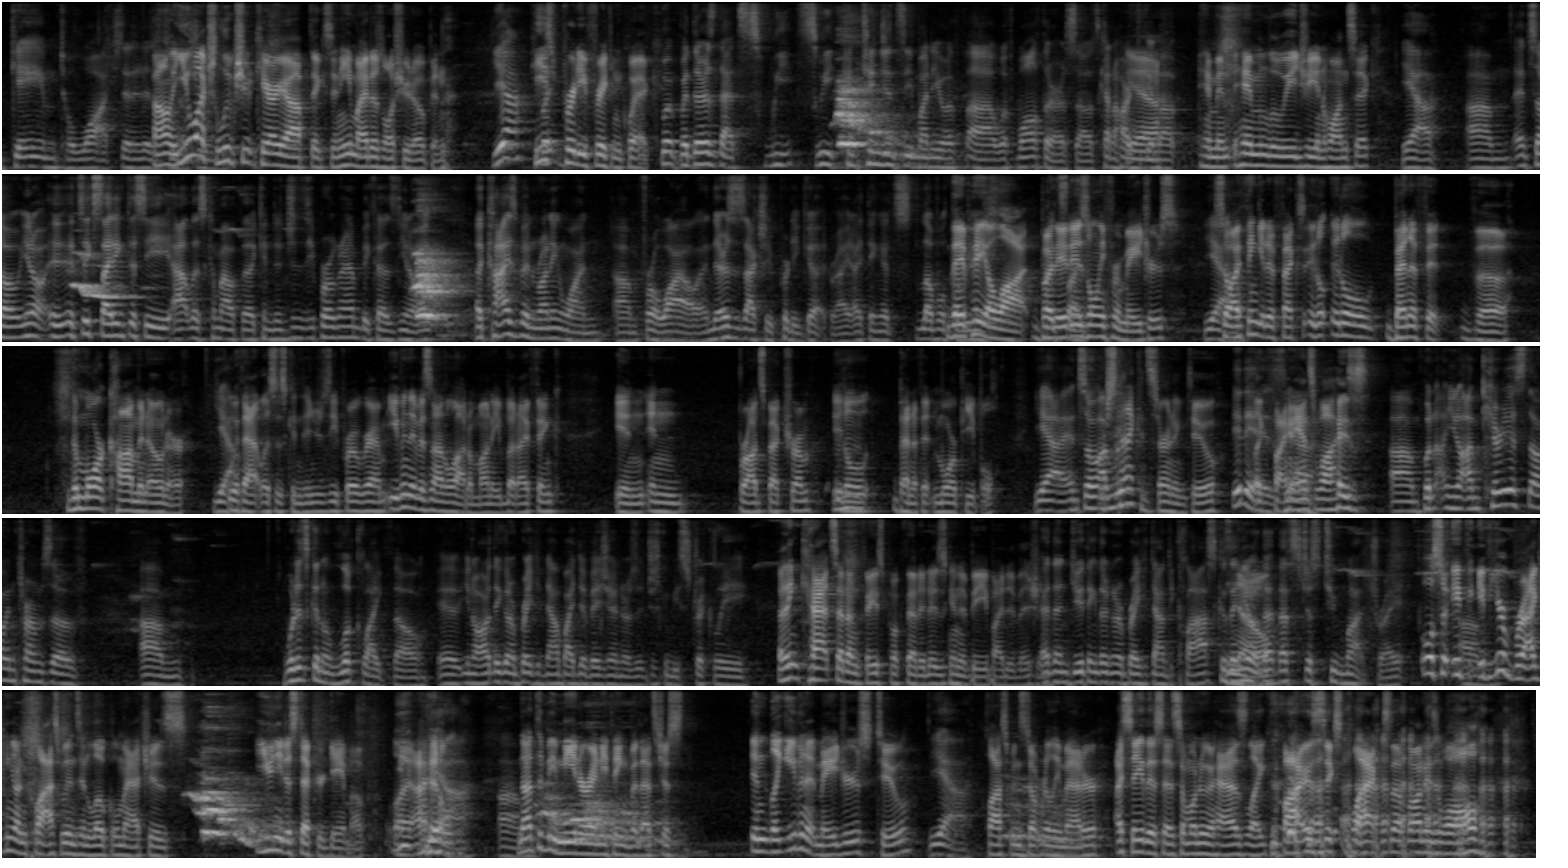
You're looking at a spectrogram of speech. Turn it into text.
game to watch than it is I you watch. Luke shoot carry optics, and he might as well shoot open. Yeah He's but, pretty freaking quick. but but there's that sweet sweet contingency money with uh, with Walther so it's kind of hard to give up him and him, Luigi, and Juansik. yeah um, and so you know it, it's exciting to see Atlas come out with a contingency program because you know Akai's been running one um, for a while and theirs is actually pretty good right I think it's level They pay a lot, but It's it is like- only for majors. Yeah. So I think it affects it'll it'll benefit the the more common owner Yeah. with Atlas's contingency program, even if it's not a lot of money. But I think in in broad spectrum, it'll benefit more people. yeah and so Which I'm kind of concerning too. It is like finance yeah. wise. Um, but you know, I'm curious though in terms of um, what it's going to look like though. Uh, you know, are they going to break it down by division, or is it just going to be strictly? I think Kat said on Facebook that it is going to be by division. And then, do you think they're going to break it down to class? Because then you know that, that's just too much, right? Also, if, Um, if you're bragging on class wins in local matches, you need to step your game up. Like, I don't, yeah, um, not to be mean or anything, but that's just in like even at majors too. yeah. Class wins don't really matter. I say this as someone who has like five, six plaques up on his wall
